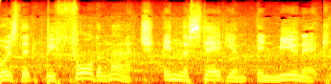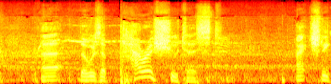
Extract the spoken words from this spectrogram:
was that before the match in the stadium in Munich, uh, there was a parachutist actually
